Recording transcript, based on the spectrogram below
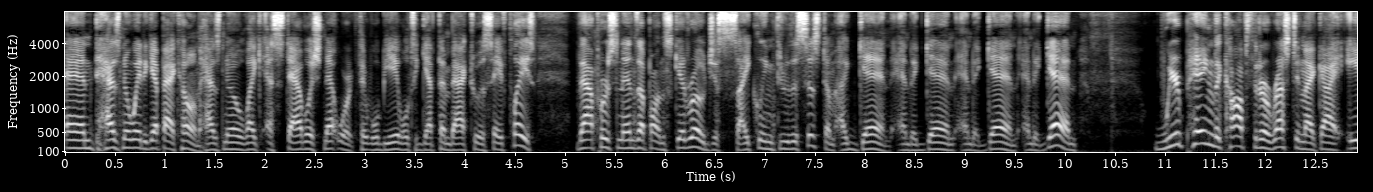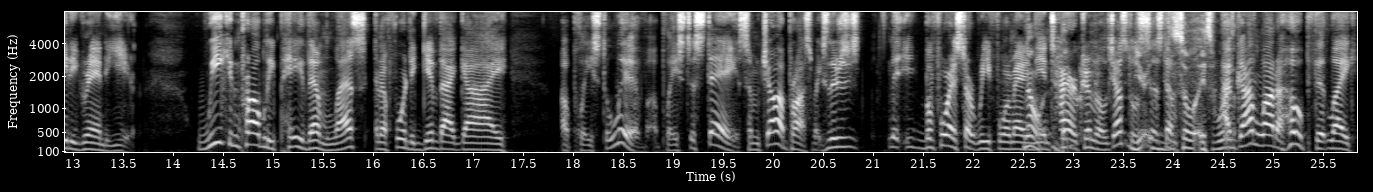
and has no way to get back home, has no like established network that will be able to get them back to a safe place, that person ends up on Skid Row just cycling through the system again and again and again and again. We're paying the cops that are arresting that guy 80 grand a year. We can probably pay them less and afford to give that guy a place to live, a place to stay, some job prospects. There's before I start reformatting No, the entire criminal justice system. so it's worth- I've got a lot of hope that like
